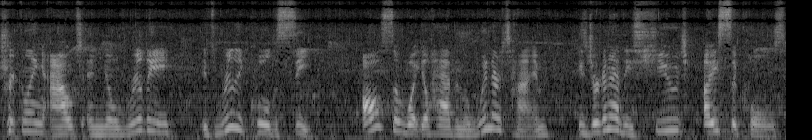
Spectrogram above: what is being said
trickling out and you'll really, it's really cool to see. Also what you'll have in the wintertime is you're gonna have these huge icicles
